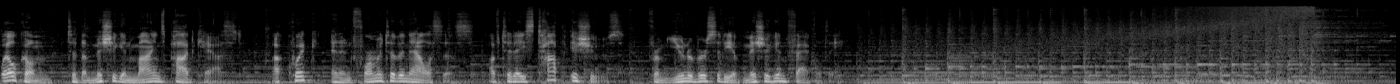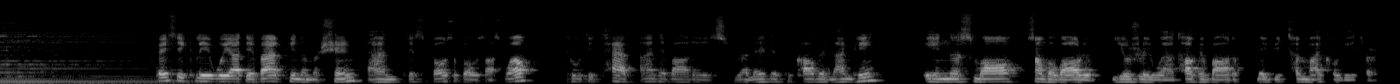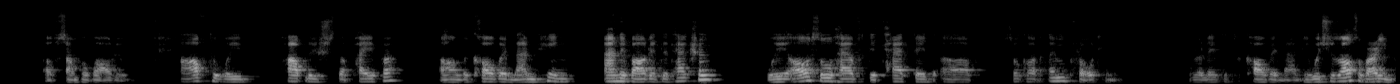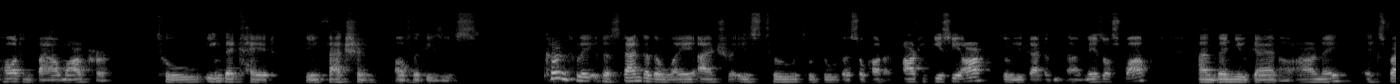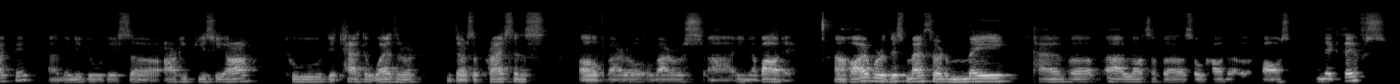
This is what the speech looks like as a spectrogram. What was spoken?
Welcome to the Michigan Minds Podcast, a quick and informative analysis of today's top issues from University of Michigan faculty. Basically, we are developing a machine and disposables as well to detect antibodies related to COVID 19 in a small sample volume. Usually, we are talking about maybe 10 microliter of sample volume. After we published the paper on the COVID 19 antibody detection, we also have detected a so called M protein related to COVID 19, which is also very important biomarker to indicate the infection of the disease. Currently, the standard way actually is to, to do the so-called RT-PCR. So you get a, a nasal swab, and then you get RNA extracted, and then you do this uh, RT-PCR to detect whether there's a presence of viral virus uh, in your body. Uh, however, this method may have uh, uh, lots of uh, so-called false negatives,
